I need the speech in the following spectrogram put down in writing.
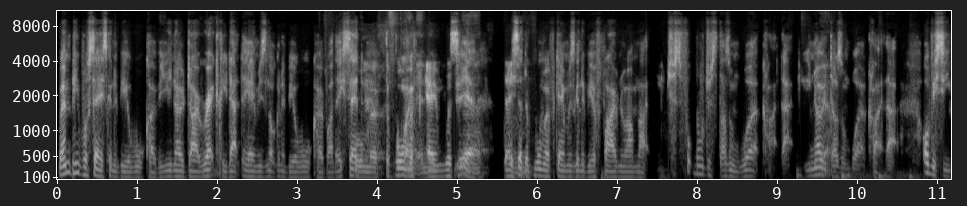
When people say it's gonna be a walkover, you know directly that the game is not gonna be a walkover. They said Bournemouth the Bournemouth it, game was yeah, they said the Mm. Bournemouth game was going to be a 5 0. I'm like, just football just doesn't work like that. You know, Yeah. it doesn't work like that. Obviously,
